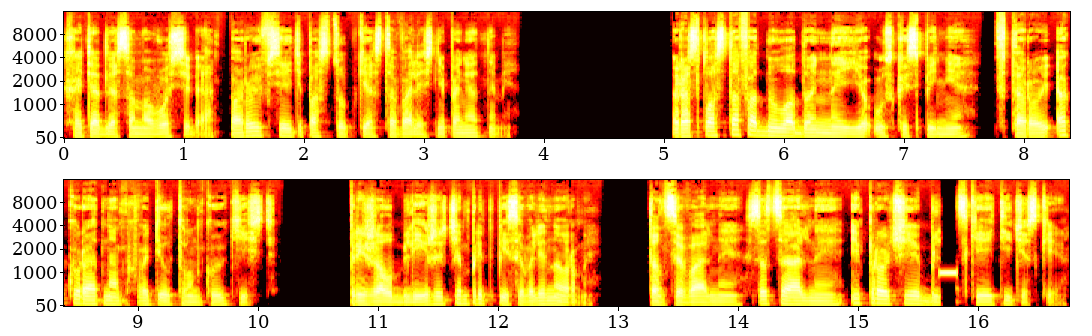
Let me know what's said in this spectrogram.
хотя для самого себя порой все эти поступки оставались непонятными. Распластав одну ладонь на ее узкой спине, второй аккуратно обхватил тонкую кисть. Прижал ближе, чем предписывали нормы. Танцевальные, социальные и прочие блядские этические.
